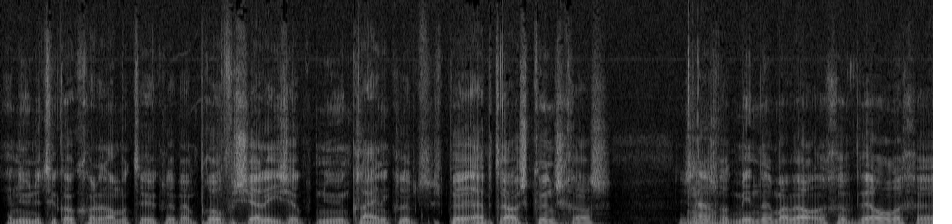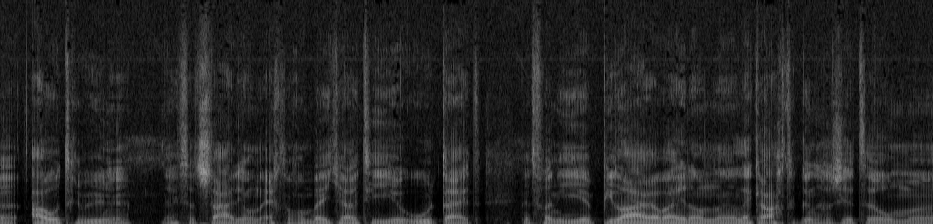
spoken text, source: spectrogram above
En nu natuurlijk ook gewoon een amateurclub. En Provicelli is ook nu een kleine club. Ze hebben trouwens kunstgras. Dus dat is wat minder. Maar wel een geweldige oude tribune. Heeft dat stadion echt nog een beetje uit die oertijd. Met van die eh, pilaren waar je dan eh, lekker achter kunt gaan zitten om, eh,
